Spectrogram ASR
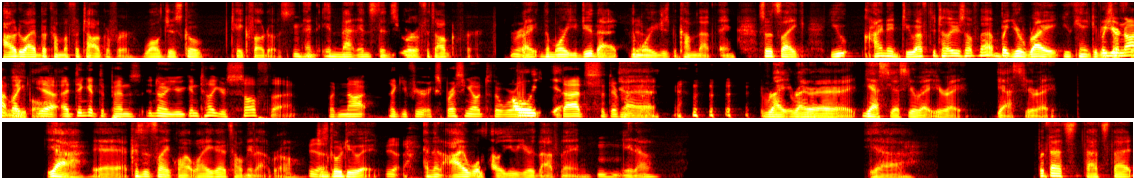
how do I become a photographer? Well, just go take photos, Mhm. and in that instance, you are a photographer. Right. right? The more you do that, the Yeah. more you just become that thing. So it's like you kind of do have to tell yourself that, but you're right. You can't give. But you're a not like. label. Yeah, I think it depends. You know, you can tell yourself that, but not like if you're expressing out to the world. Oh, yeah. That's a different Yeah, thing. Right, right, right, right. Yes, yes, you're right. You're right. Yes, you're right. Yeah, yeah, yeah. Because it's like, why, why you gotta tell me that, bro? Just go do it, Yeah. and then I will tell you you're that thing. Mhm. You know? Yeah. But that's that's that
